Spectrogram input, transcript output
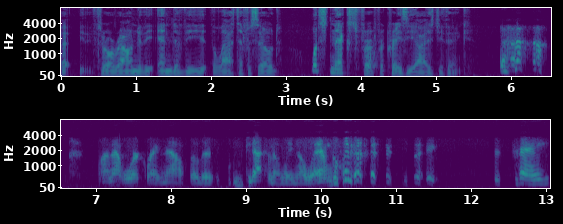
uh, throw around to the end of the, the last episode. What's next for, for Crazy Eyes, do you think? I'm at work right now, so there's definitely no way I'm going to say. To say.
